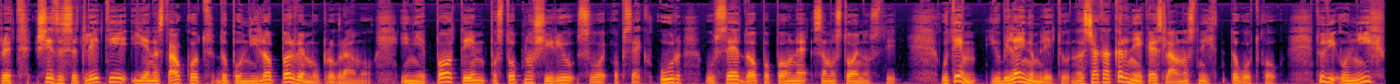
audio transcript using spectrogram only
Pred 60 leti je nastal kot dopolnilo prvemu programu in je potem postopno širil svoj obseg ur vse do popolne samostojnosti. V tem jubilejnem letu nas čaka kar nekaj slavnostnih dogodkov. Tudi o njih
